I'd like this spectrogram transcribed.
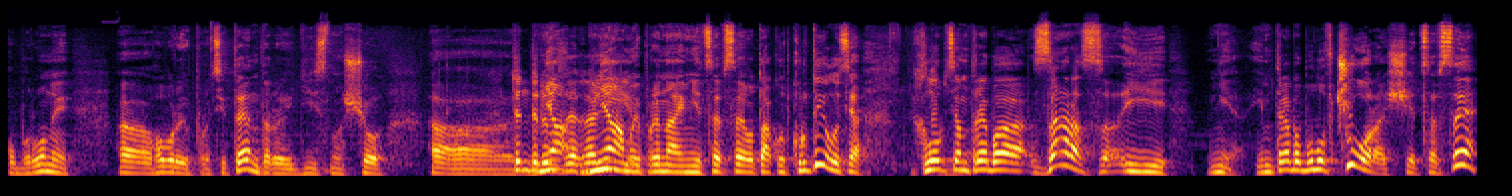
оборони е, говорив про ці тендери. Дійсно, що е, Тендери дня- взагалі- днями принаймні це все отак от крутилося. Хлопцям треба зараз і. Ні, їм треба було вчора ще це все,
